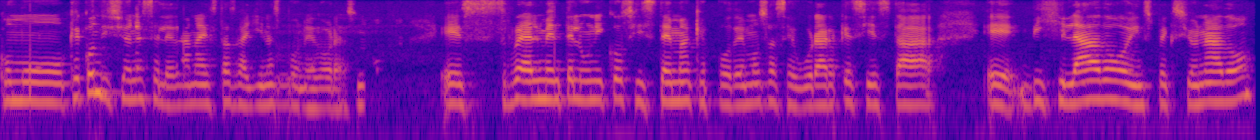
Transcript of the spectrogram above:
cómo, qué condiciones se le dan a estas gallinas ponedoras. ¿no? Es realmente el único sistema que podemos asegurar que sí está eh, vigilado e inspeccionado.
